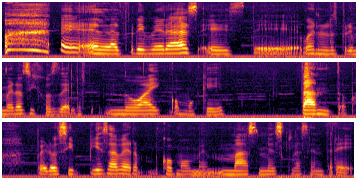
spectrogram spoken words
en las primeras, este, bueno, los primeros hijos de los, no hay como que tanto, pero si empieza a haber como más mezclas entre,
